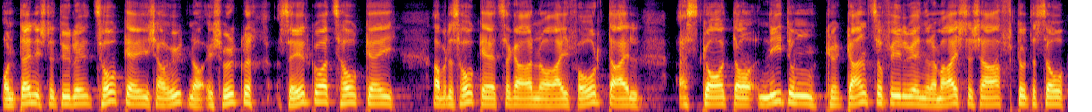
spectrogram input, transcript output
Und dann ist natürlich, das Hockey ist auch heute noch, ist wirklich sehr gutes Hockey. Aber das Hockey hat sogar noch einen Vorteil. Es geht da nicht um ganz so viel wie in einer Meisterschaft oder so.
